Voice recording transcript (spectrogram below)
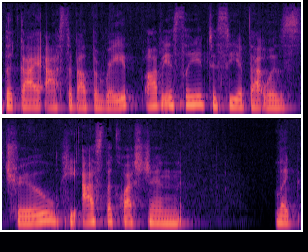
the guy asked about the rape obviously to see if that was true. He asked the question like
